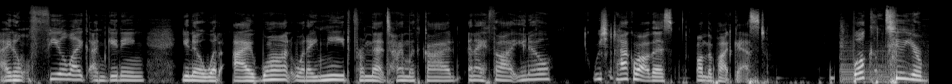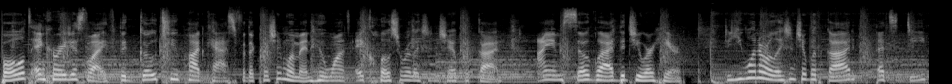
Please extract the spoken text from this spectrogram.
I don't feel like I'm getting, you know, what I want, what I need from that time with God. And I thought, you know, we should talk about this on the podcast. Welcome to Your Bold and Courageous Life, the go to podcast for the Christian woman who wants a closer relationship with God. I am so glad that you are here. Do you want a relationship with God that's deep,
